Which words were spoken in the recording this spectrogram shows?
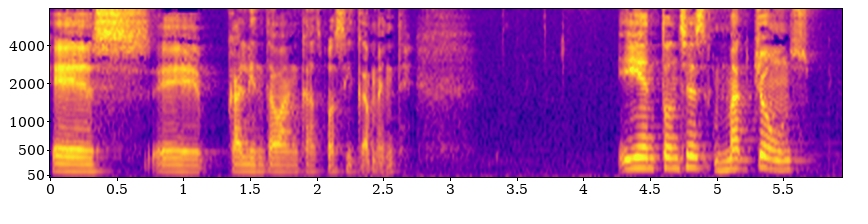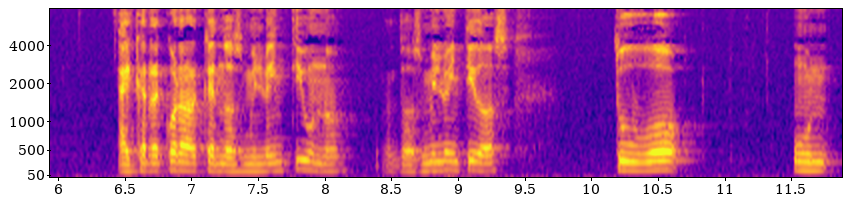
es eh, calienta bancas, básicamente. Y entonces Mac Jones, hay que recordar que en 2021, 2022, tuvo un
